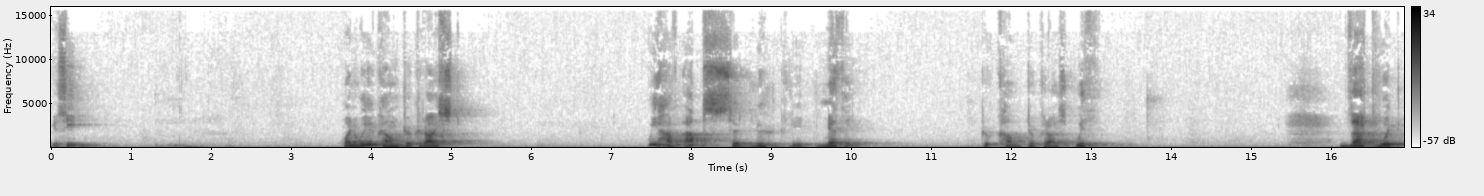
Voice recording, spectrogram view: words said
You see, when we come to Christ, we have absolutely nothing to come to Christ with. That would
